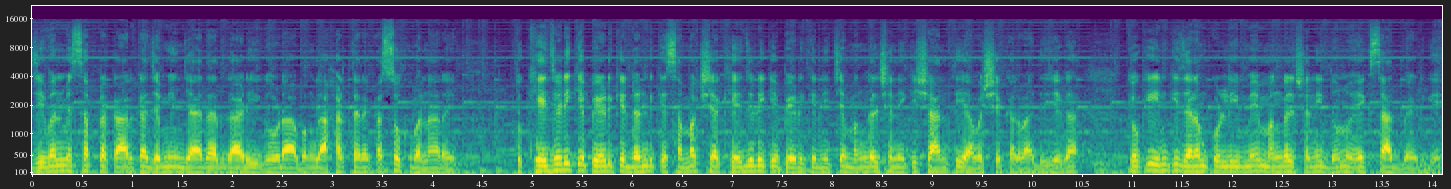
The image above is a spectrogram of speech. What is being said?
जीवन में सब प्रकार का ज़मीन, जायदाद, गाड़ी, घोड़ा, बंगला, हर तरह का सुख बना रहे तो खेजड़ी के पेड़ के दंड के समक्ष या खेजड़ी के पेड़ के नीचे मंगल शनि की शांति अवश्य करवा दीजिएगा, क्योंकि इनकी जन्म कुंडली में मंगल शनि दोनों एक साथ बैठ गए।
